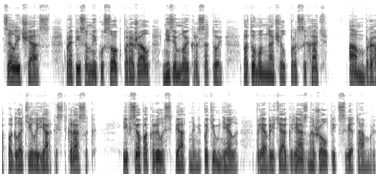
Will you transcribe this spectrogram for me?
Целый час прописанный кусок поражал неземной красотой, потом он начал просыхать, амбра поглотила яркость красок, и все покрылось пятнами, потемнело, приобретя грязно-желтый цвет амбры.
